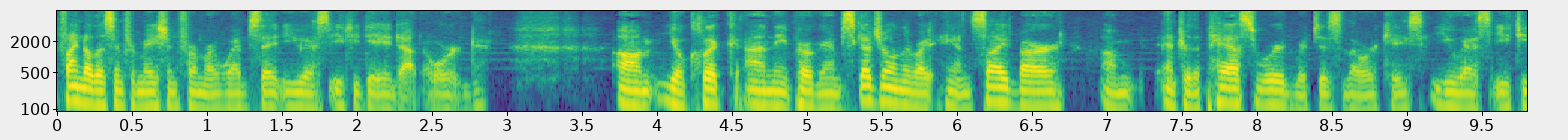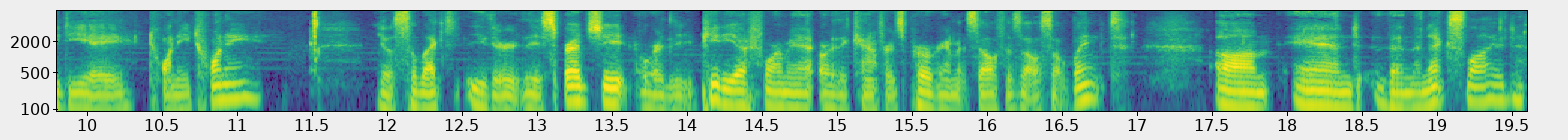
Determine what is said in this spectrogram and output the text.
find all this information from our website, usetda.org. Um, you'll click on the program schedule in the right-hand sidebar, um, enter the password, which is lowercase usetda 2020, You'll select either the spreadsheet or the PDF format or the conference program itself is also linked. Um, and then the next slide.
